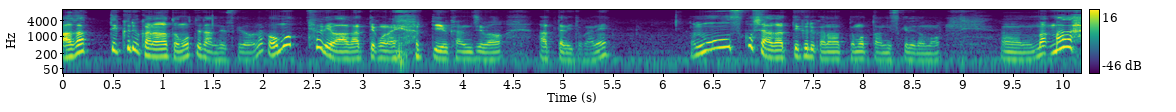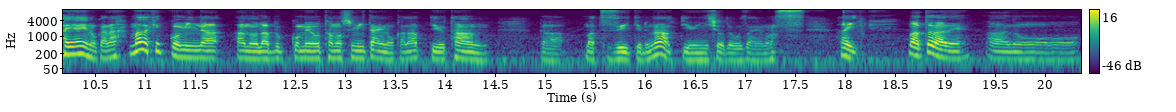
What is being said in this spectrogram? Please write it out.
上がってくるかなと思ってたんですけど、なんか思ったよりは上がってこないなっていう感じはあったりとかね。もう少し上がってくるかなって思ったんですけれども、あのままだ早いのかな？まだ結構みんなあのラブコメを楽しみたいのかなっていうターンが、まあ、続いてるなっていう印象でございます。はい。まあ、ただね、あの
